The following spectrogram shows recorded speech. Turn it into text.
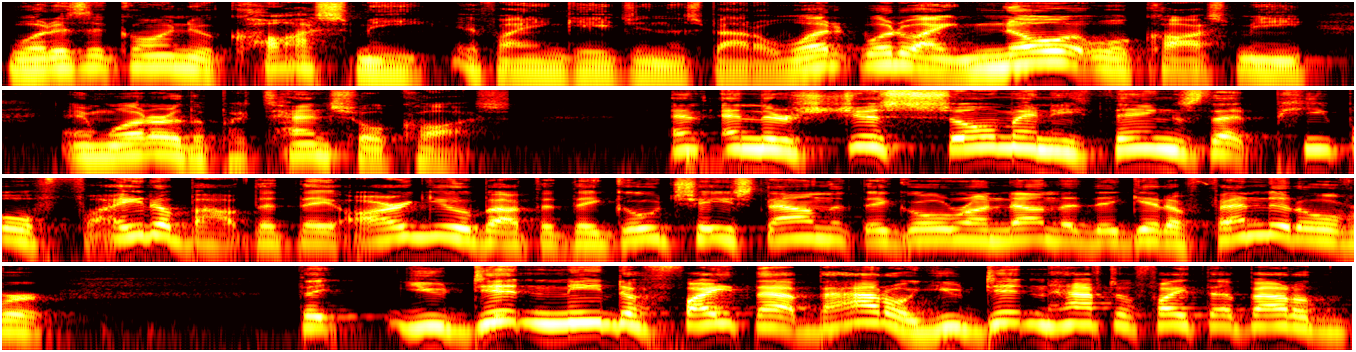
What is it going to cost me if I engage in this battle? What, what do I know it will cost me? And what are the potential costs? And, and there's just so many things that people fight about, that they argue about, that they go chase down, that they go run down, that they get offended over that you didn't need to fight that battle. You didn't have to fight that battle.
